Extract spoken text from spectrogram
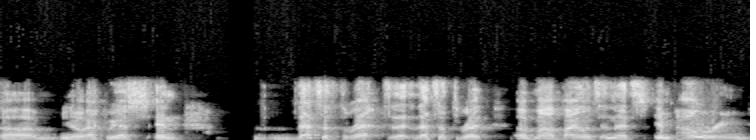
um, you know, acquiesce. And that's a threat. That, that's a threat of mob violence, and that's empowering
